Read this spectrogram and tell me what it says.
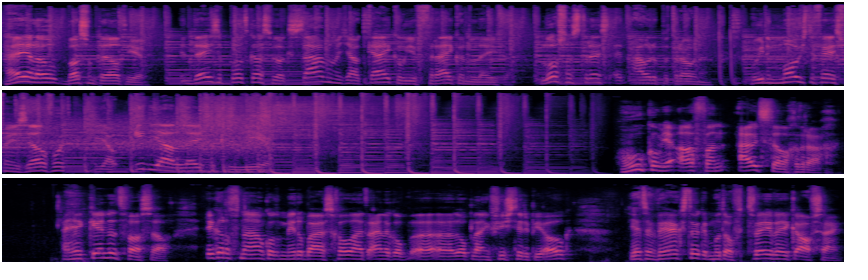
Hey hallo, Bas van Pelt hier. In deze podcast wil ik samen met jou kijken hoe je vrij kunt leven. Los van stress en oude patronen. Hoe je de mooiste versie van jezelf wordt en jouw ideale leven creëert. Hoe kom je af van uitstelgedrag? En je kent het vast wel. Ik had het vanavond op de middelbare school en uiteindelijk op uh, de opleiding fysiotherapie ook. Je hebt een werkstuk, het moet over twee weken af zijn.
